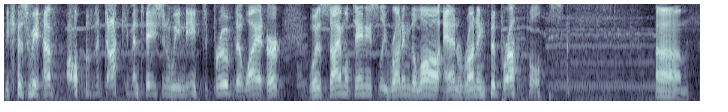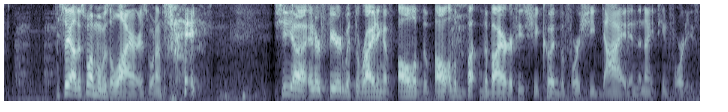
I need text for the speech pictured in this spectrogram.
because we have all of the documentation we need to prove that Wyatt Earp was simultaneously running the law and running the brothels. Um, so yeah, this woman was a liar, is what I'm saying. she uh, interfered with the writing of all of the all of the, the biographies she could before she died in the 1940s.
